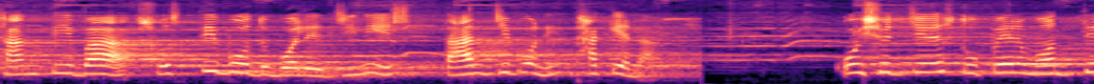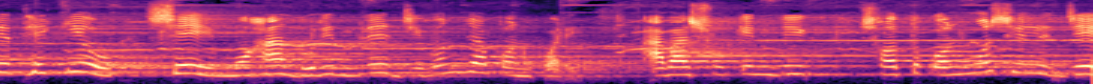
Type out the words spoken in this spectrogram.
শান্তি বা স্বস্তিবোধ বলে জিনিস তার জীবনে থাকে না। ঐশ্বর্যের স্তূপের মধ্যে থেকেও সে মহা দরিদ্রের জীবনযাপন করে। আবার সুকেন্দ্রিক সৎকর্মশীল যে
